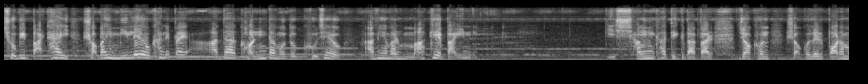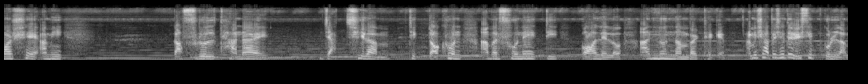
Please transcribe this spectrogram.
ছবি পাঠাই, সবাই মিলে ওখানে প্রায় আধা ঘণ্টা মতো খুঁজেও আমি আমার মাকে পাইনি। কি সাংঘাতিক ব্যাপার, যখন সকলের পরামর্শে আমি কাফরুল থানায় যাচ্ছিলাম, ঠিক তখন আমার ফোনে একটি কল এলো আননোন নাম্বার থেকে। আমি সাথে সাথে রিসিভ করলাম।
